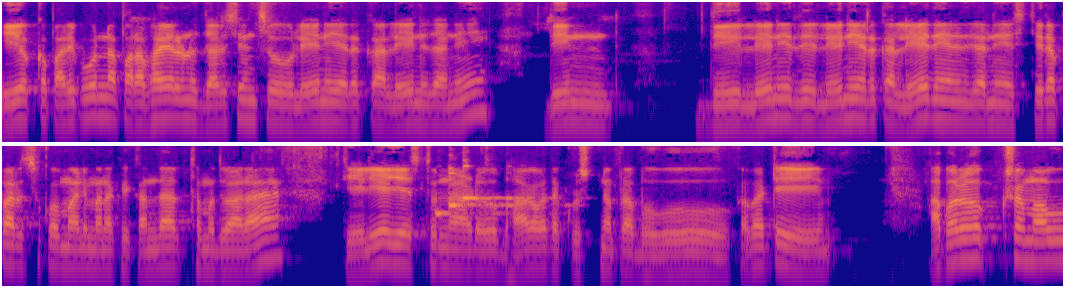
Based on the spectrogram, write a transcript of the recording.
ఈ యొక్క పరిపూర్ణ పరభయలను దర్శించు లేని ఎరక లేనిదని దీని దీ లేనిది లేని ఎరక లేనిదని స్థిరపరచుకోమని మనకి కందార్థము ద్వారా తెలియజేస్తున్నాడు భాగవత కృష్ణ ప్రభువు. కాబట్టి అపరోక్షమవు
